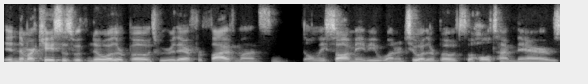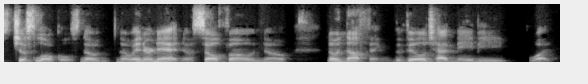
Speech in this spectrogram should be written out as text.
in the Marquesas with no other boats. We were there for five months and only saw maybe one or two other boats the whole time there. It was just locals. No, no internet, no cell phone, no, no nothing. The village had maybe what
